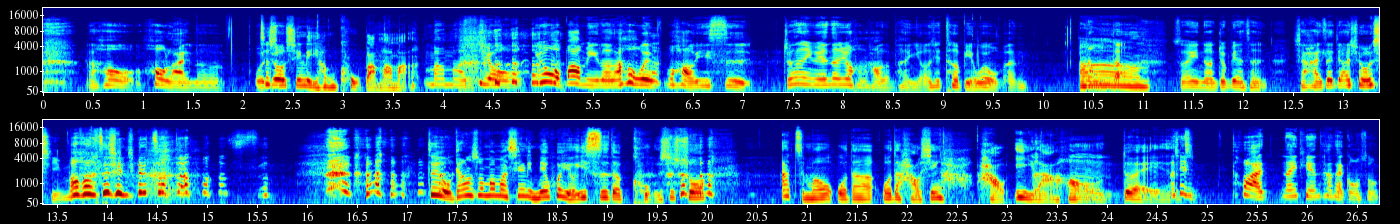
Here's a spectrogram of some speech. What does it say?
然后后来呢，我就心里很苦吧，妈妈。妈妈就因为我报名了，然后我也不好意思，就是因为那又很好的朋友，而且特别为我们弄的，啊、所以呢，就变成小孩在家休息，妈妈自己去做蛋黄酥。对，我刚刚说，妈妈心里面会有一丝的苦，是说。啊，怎么我的我的好心好好意啦，哈、嗯，对，而且后来那一天他才跟我说，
